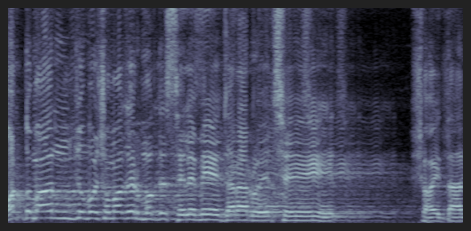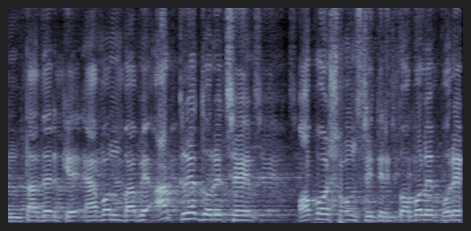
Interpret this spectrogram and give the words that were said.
বর্তমান যুব সমাজের মধ্যে ছেলে মেয়ে যারা রয়েছে শয়তান তাদেরকে এমন ভাবে আঁকড়ে ধরেছে, অপসংস্কৃতির কবলে পড়ে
